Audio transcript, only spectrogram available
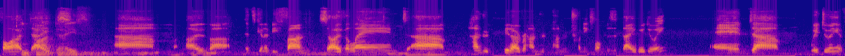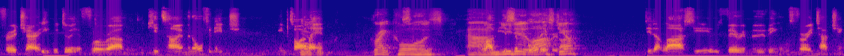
five In days. Five days. Um, over, it's going to be fun. So over land, um, 100, bit over 100, 120 kilometers a day we're doing, and um, we're doing it for a charity. We're doing it for um, kids' home and orphanage in Thailand. Great cause. Um, you did it last everyone. year. did it last year. It was very moving. It was very touching.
